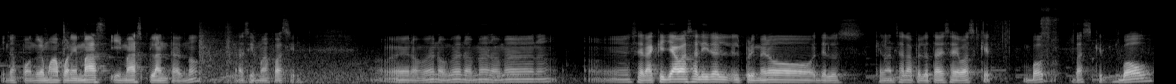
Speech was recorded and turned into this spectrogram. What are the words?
Y nos pondremos a poner más y más plantas, ¿no? Así más fácil. Ver, a ver, a ver. ¿Será que ya va a salir el, primero de los que lanza la pelota esa de basketball, basketball?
